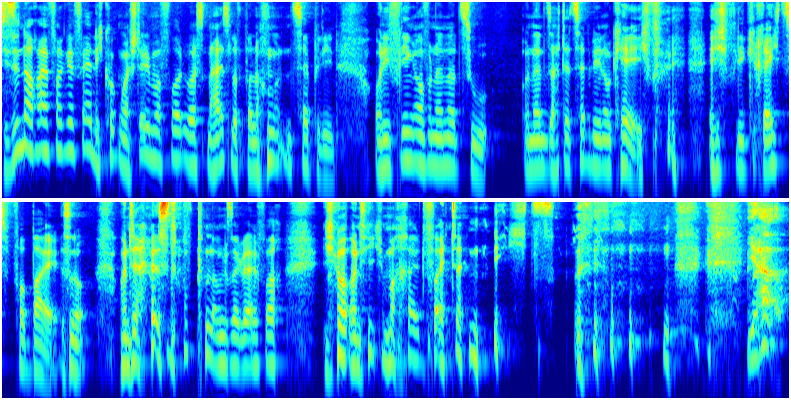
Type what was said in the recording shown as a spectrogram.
Die sind auch einfach gefährlich. Guck mal, stell dir mal vor, du hast einen Heißluftballon und einen Zeppelin und die fliegen aufeinander zu. Und dann sagt der Zeppelin, okay, ich, ich fliege rechts vorbei. So. Und der Heißluftballon sagt einfach, ja, und ich mache halt weiter nichts. ja,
